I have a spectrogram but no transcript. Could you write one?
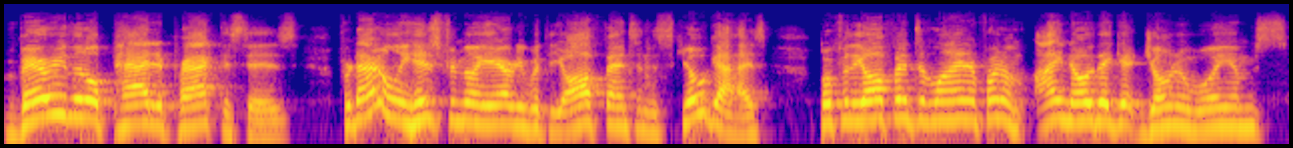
very little padded practices for not only his familiarity with the offense and the skill guys, but for the offensive line in front of him. I know they get Jonah Williams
